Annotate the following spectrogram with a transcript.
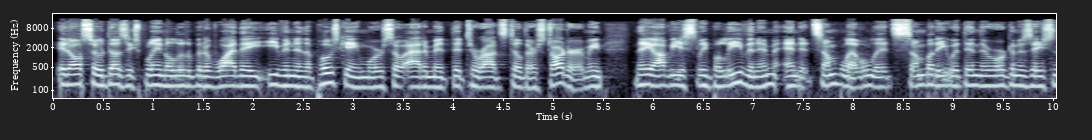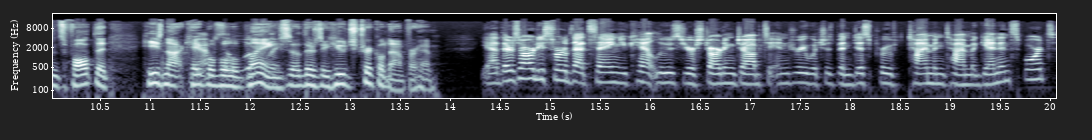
it also does explain a little bit of why they, even in the post game, were so adamant that Tyrod's still their starter. I mean, they obviously believe in him, and at some level, it's somebody within their organization's fault that he's not capable Absolutely. of playing. So there's a huge trickle down for him. Yeah, there's already sort of that saying you can't lose your starting job to injury, which has been disproved time and time again in sports.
